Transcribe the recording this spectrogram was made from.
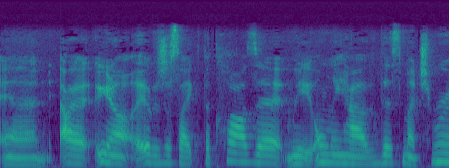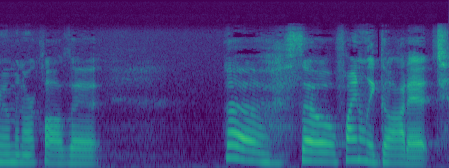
And I, you know, it was just like the closet. We only have this much room in our closet. So finally got it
